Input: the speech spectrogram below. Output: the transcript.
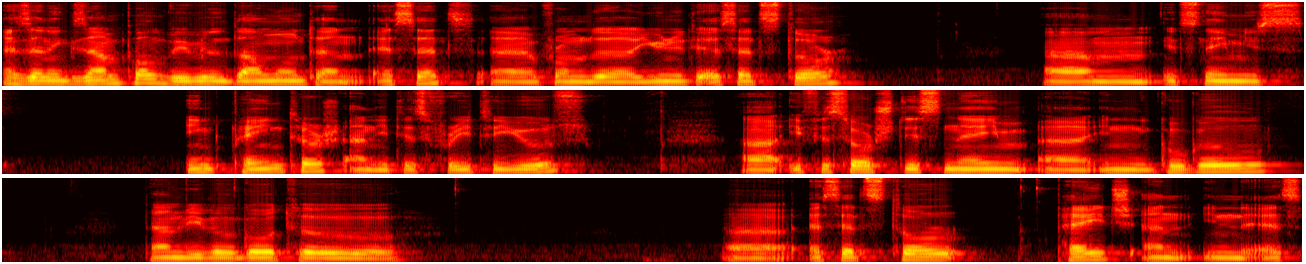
As an example, we will download an asset uh, from the Unity Asset Store. Um, its name is Ink Painter and it is free to use. Uh, if you search this name uh, in Google, then we will go to uh, Asset Store page and in the,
